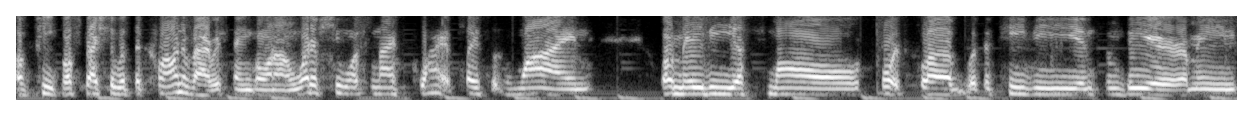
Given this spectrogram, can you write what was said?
of people, especially with the coronavirus thing going on? What if she wants a nice quiet place with wine or maybe a small sports club with a TV and some beer? I mean,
